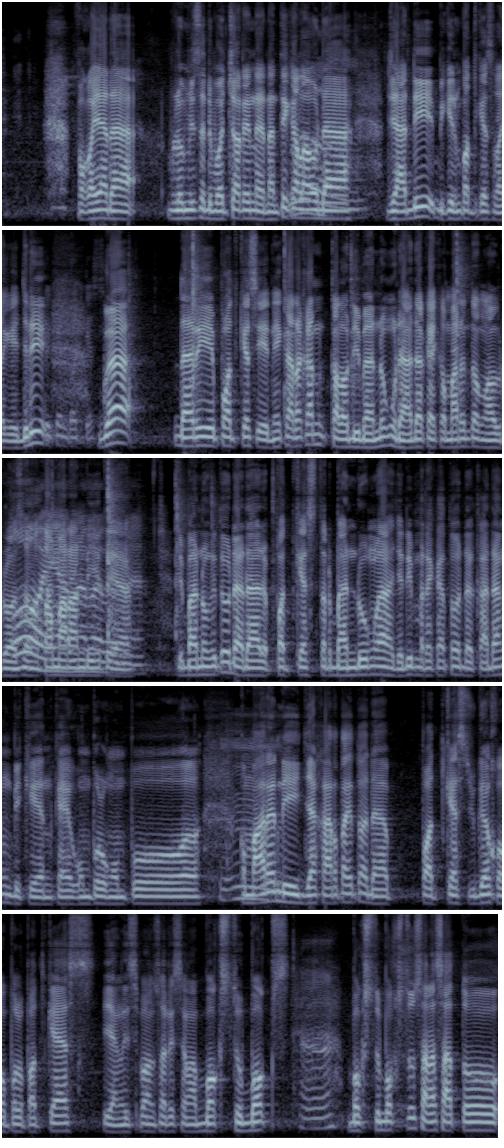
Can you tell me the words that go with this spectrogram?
Pokoknya ada belum bisa dibocorin deh. Nanti kalau Belum. udah jadi bikin podcast lagi. Jadi gue dari podcast ini karena kan kalau di Bandung udah ada kayak kemarin tuh ngobrol Oh, sama iya, Tamarandi benar, itu ya. Di Bandung itu udah ada podcaster Bandung lah. Jadi mereka tuh udah kadang bikin kayak ngumpul-ngumpul. Kemarin di Jakarta itu ada podcast juga kumpul podcast yang disponsori sama Box to Box. Heeh. Box to Box tuh salah satu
